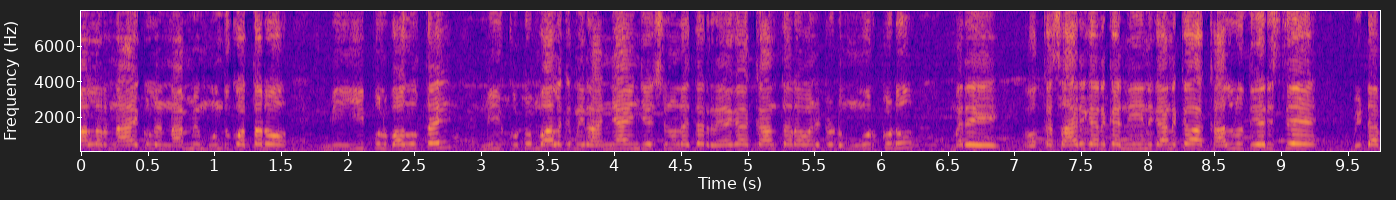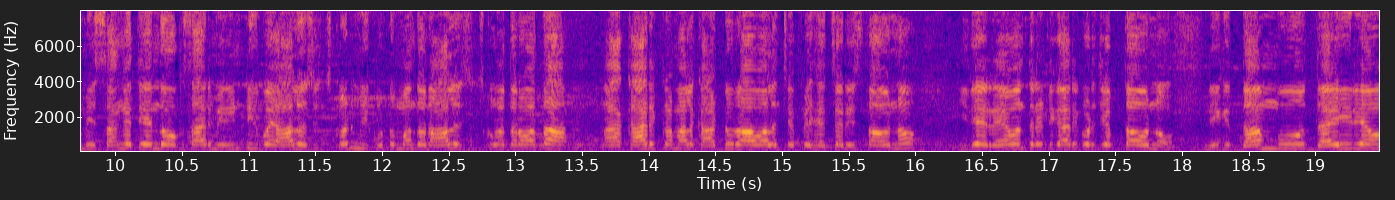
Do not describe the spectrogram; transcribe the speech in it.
మల్లర నాయకులను నమ్మి ముందుకొస్తారో మీ ఈపులు పగులుతాయి. మీ కుటుంబాలకు మీరు అన్యాయం చేసిన వాళ్ళైతే రేగా కాంతారావు అనేటువంటి మూర్ఖుడు. మరి ఒక్కసారి కనుక నేను కనుక కళ్ళు తెరిస్తే బిడ్డ మీ సంగతి ఏందో ఒకసారి మీరు ఇంటికి పోయి ఆలోచించుకొని మీ కుటుంబంతో ఆలోచించుకున్న తర్వాత నా కార్యక్రమాలకు అడ్డు రావాలని చెప్పి హెచ్చరిస్తా ఉన్నాం. ఇదే రేవంత్ రెడ్డి గారికి కూడా చెప్తా ఉన్నాం. నీకు దమ్ము ధైర్యం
